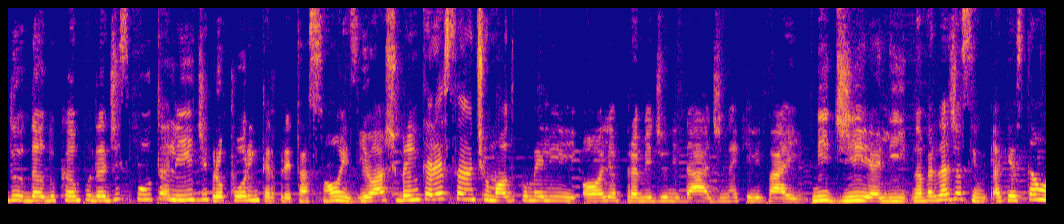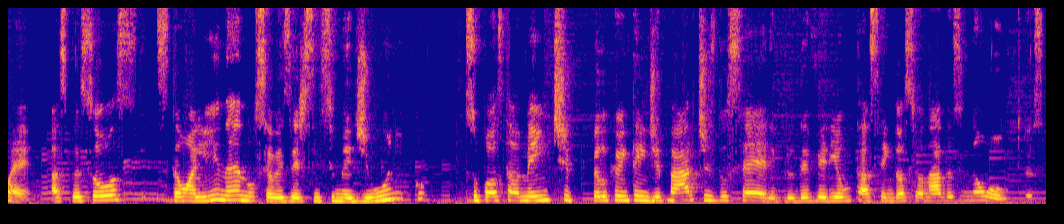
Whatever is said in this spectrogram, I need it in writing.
do, do, do, campo da disputa ali, de propor interpretações. E eu acho bem interessante o modo como ele olha para a mediunidade, né? Que ele vai medir ali. Na verdade, assim, a questão é: as pessoas estão ali, né, no seu exercício mediúnico. Supostamente, pelo que eu entendi, partes do cérebro deveriam estar sendo acionadas e não outras.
